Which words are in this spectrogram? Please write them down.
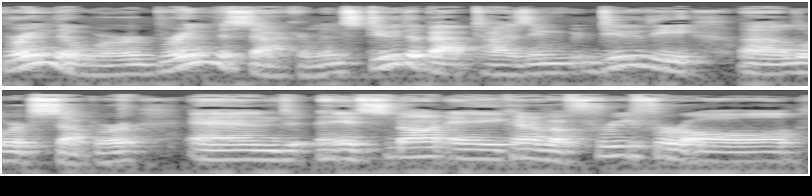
bring the Word, bring the sacraments, do the baptizing, do the uh, Lord's Supper, and it's not a kind of a free for all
